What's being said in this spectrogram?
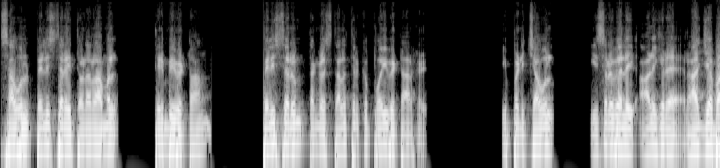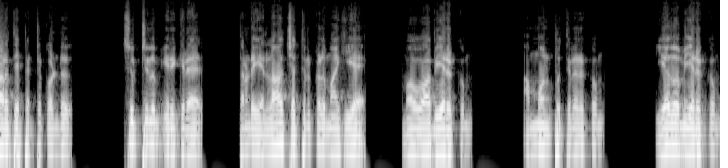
சவுல் பெலிஸ்தரை தொடராமல் திரும்பிவிட்டான். பெலிஸ்தரும் தங்கள் ஸ்தலத்திற்கு போய்விட்டார்கள். இப்படி சவுல் இஸ்ரவேலை ஆளுகிற ராஜ்யபாரத்தை பெற்றுக்கொண்டு சுற்றிலும் இருக்கிற தன்னுடைய எல்லா சத்துருக்களுமாகிய மோவாபியருக்கும் அம்மோன் புத்திரருக்கும் ஏதோமியருக்கும்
